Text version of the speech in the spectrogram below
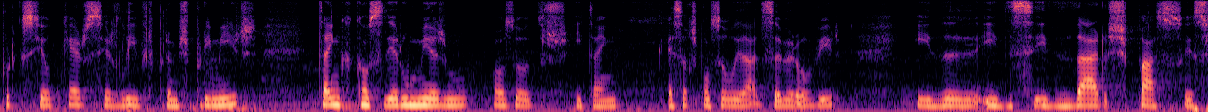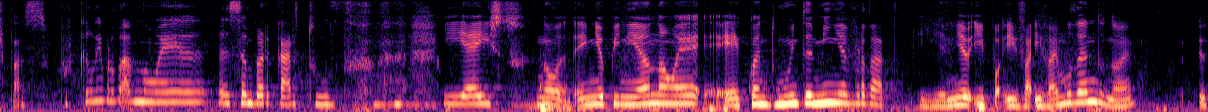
Porque se eu quero ser livre para me exprimir, tenho que conceder o mesmo aos outros e tenho essa responsabilidade de saber ouvir e de, e de, e de dar espaço, esse espaço. Porque a liberdade não é a se embarcar tudo. e é isto. Não, em minha opinião, não é, é quando muito a minha verdade. E, a minha, e, e, vai, e vai mudando, não é? Eu,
